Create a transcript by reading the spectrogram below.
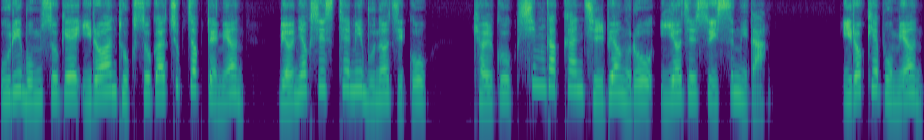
우리 몸속에 이러한 독소가 축적되면 면역 시스템이 무너지고 결국 심각한 질병으로 이어질 수 있습니다. 이렇게 보면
